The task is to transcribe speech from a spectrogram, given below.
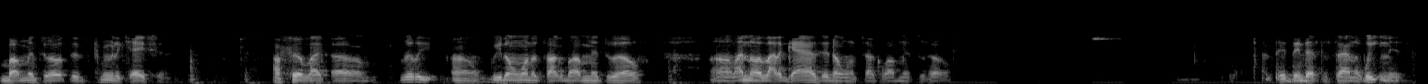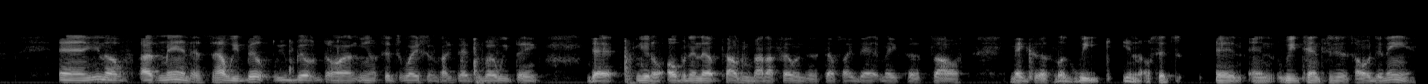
about mental health is communication. I feel like um, really um, we don't want to talk about mental health. Um, I know a lot of guys that don't want to talk about mental health. They think that's a sign of weakness. And, you know, us men, that's how we built. We built on, you know, situations like that where we think that, you know, opening up, talking about our feelings and stuff like that makes us soft, makes us look weak, you know, and and we tend to just hold it in.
